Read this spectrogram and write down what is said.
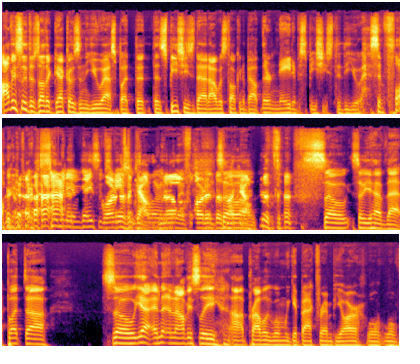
Obviously, there's other geckos in the U.S., but the, the species that I was talking about, they're native species to the U.S. In Florida, there's so many invasive. Florida doesn't count. No. Florida does So, not count. So, so you have that, but uh, so yeah, and and obviously, uh, probably when we get back for MPR, we'll we'll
